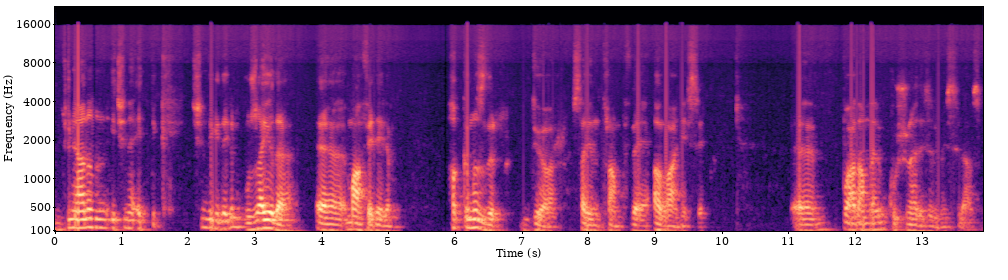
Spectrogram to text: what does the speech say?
dünyanın içine ettik, şimdi gidelim uzayı da e, mahvedelim. Hakkımızdır diyor Sayın Trump ve avanesi. E, bu adamların kurşuna dizilmesi lazım.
